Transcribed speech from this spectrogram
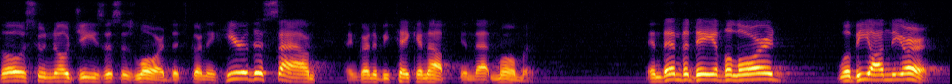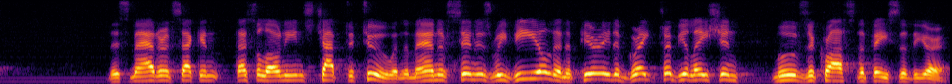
those who know Jesus as Lord that's going to hear this sound and going to be taken up in that moment. And then the day of the Lord will be on the earth. This matter of Second Thessalonians chapter 2, when the man of sin is revealed and a period of great tribulation moves across the face of the earth.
